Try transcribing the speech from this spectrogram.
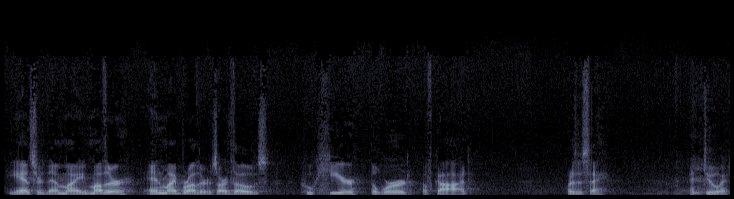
He answered them, My mother and my brothers are those who hear the word of God. What does it say? And do it,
